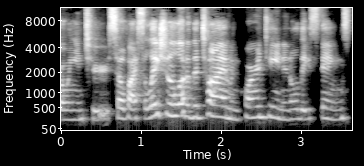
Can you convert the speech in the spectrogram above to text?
going into self-isolation a lot of the time and quarantine and all these things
